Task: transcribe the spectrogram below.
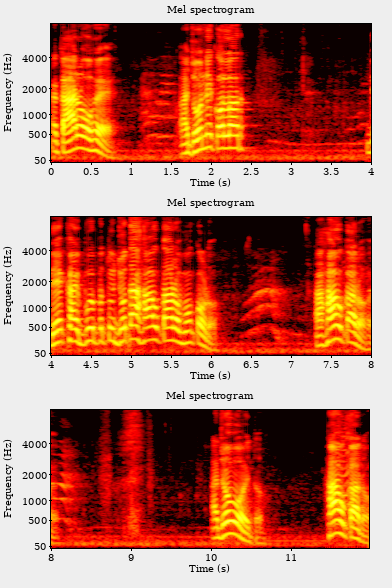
આ કારો હે. આ જો ને કલર દેખાય ભૂ પણ તું જોતા હાવ કારો મકોડો આ હાવ કારો હે. આ જોવો હોય તો. હાવ કારો.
